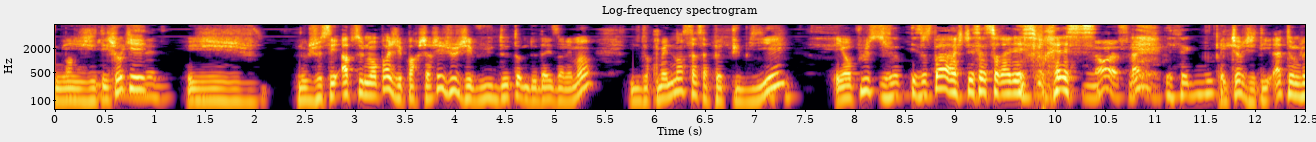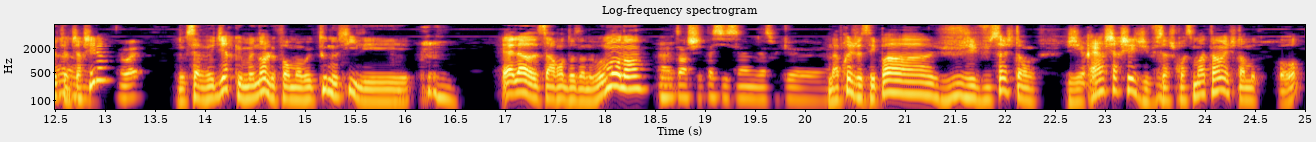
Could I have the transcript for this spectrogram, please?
Mais j'étais choqué. Z. Et je- donc je sais absolument pas, j'ai pas recherché, juste j'ai vu deux tomes de Dice dans les mains. Donc maintenant ça, ça peut être publié. Et en plus, Ils ont, ils ont pas acheté ça sur AliExpress. Non, la Fnac. Et Facebook. et tu vois que j'étais, attends, là tu vas Ah. le chercher là? Ouais. Donc ça veut dire que maintenant le format webtoon aussi il est... Et là ça rentre dans un nouveau monde hein. Attends, je sais pas si c'est un, un truc, euh... Mais après je sais pas, j'ai vu ça, j'étais en- j'ai rien cherché, j'ai vu ça je crois ce matin et j'étais en mode, oh.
